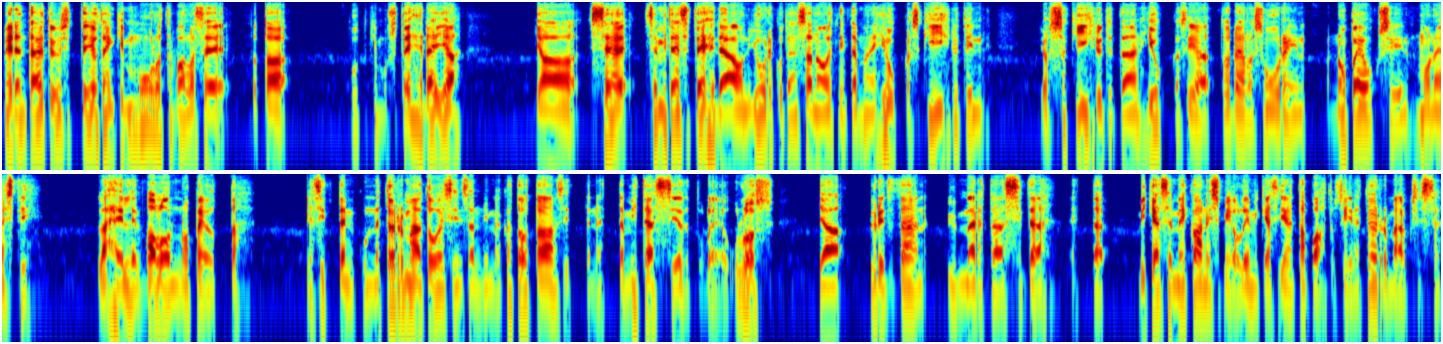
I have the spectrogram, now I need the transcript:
meidän täytyy sitten jotenkin muulla tavalla se tota, tutkimus tehdä ja, ja se, se, miten se tehdään on juuri kuten sanoit, niin tämmöinen hiukkaskiihdytin, jossa kiihdytetään hiukkasia todella suuriin nopeuksiin, monesti lähelle valon nopeutta. Ja sitten kun ne törmää toisiinsa, niin me katsotaan sitten, että mitä sieltä tulee ulos ja yritetään ymmärtää sitä, että mikä se mekanismi oli, mikä siinä tapahtui siinä törmäyksessä,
